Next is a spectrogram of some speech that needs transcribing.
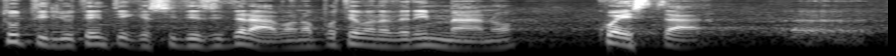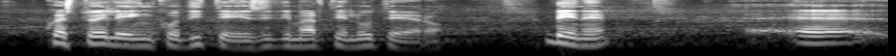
tutti gli utenti che si desideravano, potevano avere in mano questa, eh, questo elenco di tesi di Martin Lutero. Bene, eh,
